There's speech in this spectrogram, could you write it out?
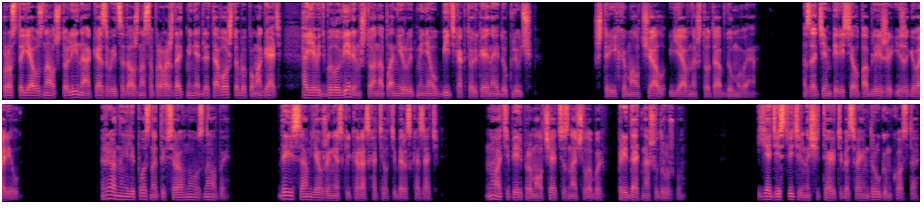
Просто я узнал, что Лина, оказывается, должна сопровождать меня для того, чтобы помогать, а я ведь был уверен, что она планирует меня убить, как только я найду ключ. Штриха молчал, явно что-то обдумывая. Затем пересел поближе и заговорил. «Рано или поздно ты все равно узнал бы. Да и сам я уже несколько раз хотел тебе рассказать. Ну а теперь промолчать значило бы предать нашу дружбу. Я действительно считаю тебя своим другом, Коста,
